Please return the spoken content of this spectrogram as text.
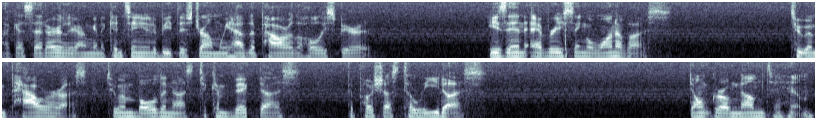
like I said earlier, I'm going to continue to beat this drum. We have the power of the Holy Spirit. He's in every single one of us to empower us, to embolden us, to convict us, to push us, to lead us. Don't grow numb to Him.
